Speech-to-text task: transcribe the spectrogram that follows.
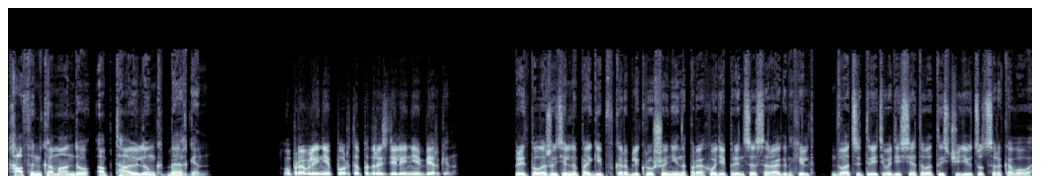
Hafen-Kommando Abteilung Bergen. Управление порта подразделения Берген. Предположительно погиб в кораблекрушении на пароходе «Принцесса Рагенхильд» 23.10.1940-го.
